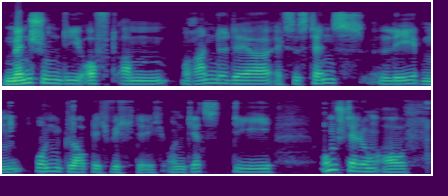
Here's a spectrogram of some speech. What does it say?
Menschen, die oft am Rande der Existenz leben, unglaublich wichtig. Und jetzt die Umstellung auf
